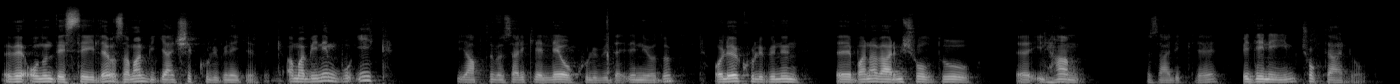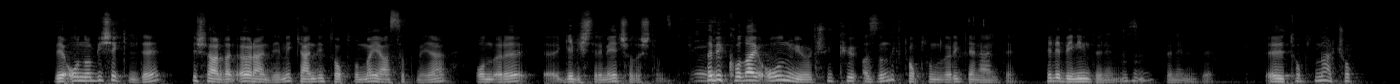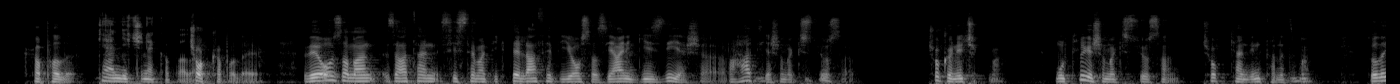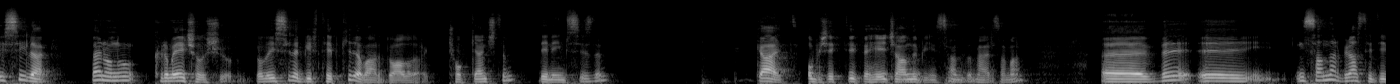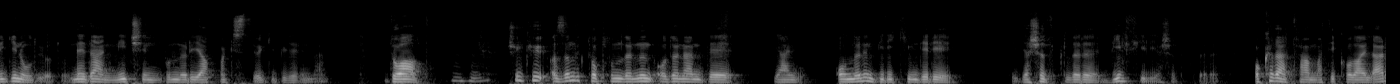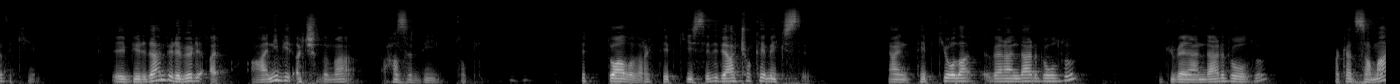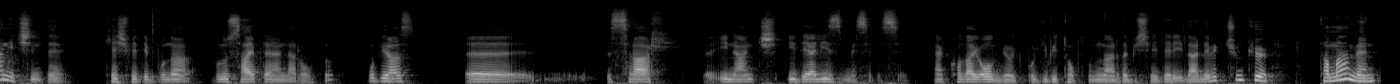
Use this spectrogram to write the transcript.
ve onun desteğiyle o zaman bir gençlik kulübüne girdik. Ama benim bu ilk yaptığım özellikle Leo kulübü de deniyordu. O Leo kulübünün e, bana vermiş olduğu e, ilham özellikle ve deneyim çok değerli oldu. Ve onu bir şekilde dışarıdan öğrendiğimi kendi topluma yansıtmaya, onları e, geliştirmeye çalıştım. Evet. Tabii kolay olmuyor çünkü azınlık toplumları genelde, hele benim dönemimiz, dönemimde, toplumlar çok kapalı. Kendi içine kapalı. Çok kapalı evet. Ve o zaman zaten sistematikte late viosas yani gizli yaşa, rahat yaşamak istiyorsan çok öne çıkma. Mutlu yaşamak istiyorsan çok kendini tanıtma. Dolayısıyla ben onu kırmaya çalışıyordum. Dolayısıyla bir tepki de var doğal olarak. Çok gençtim, deneyimsizdim. Gayet objektif ve heyecanlı bir insandım her zaman. Ee, ve e, insanlar biraz tedirgin oluyordu. Neden, niçin bunları yapmak istiyor gibilerinden. Doğaldı. Çünkü azınlık toplumlarının o dönemde yani onların birikimleri, yaşadıkları, bilfiil yaşadıkları o kadar travmatik olaylardı ki e, birdenbire böyle ani bir açılıma hazır değil toplum. Ve doğal olarak tepki istedi veya çok emek istedi. Yani tepki olan, verenler de oldu, güvenenler de oldu. Fakat zaman içinde keşfedip buna bunu sahiplenenler oldu. Bu biraz e, ısrar, e, inanç, idealizm meselesi. Yani kolay olmuyor bu gibi toplumlarda bir şeyleri ilerlemek. Çünkü tamamen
